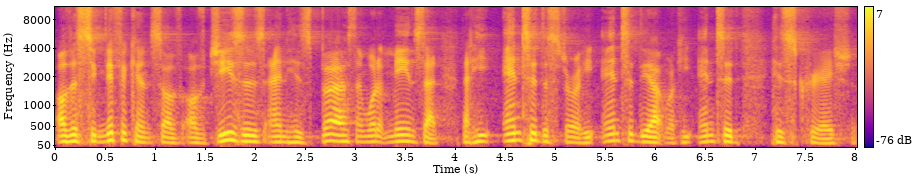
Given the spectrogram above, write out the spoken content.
of the significance of, of Jesus and his birth and what it means that, that he entered the story, he entered the artwork, he entered his creation.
